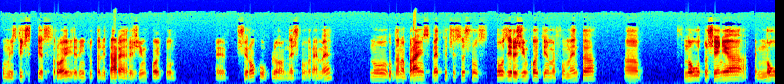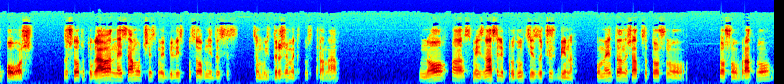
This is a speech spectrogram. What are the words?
комунистическия строй, един тоталитарен режим, който е широко оплюнал в днешно време, но да направим сметка, че всъщност този режим, който имаме в момента, в много отношения е много по-лош, защото тогава не само, че сме били способни да се самоиздържаме като страна, но а, сме изнасяли продукция за чужбина. В момента нещата са точно, точно обратно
